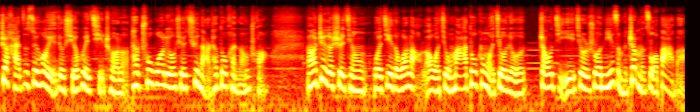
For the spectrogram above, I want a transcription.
这孩子最后也就学会骑车了。他出国留学去哪儿他都很能闯。然后这个事情，我记得我姥姥、我舅妈都跟我舅舅着急，就是说你怎么这么做，爸爸？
